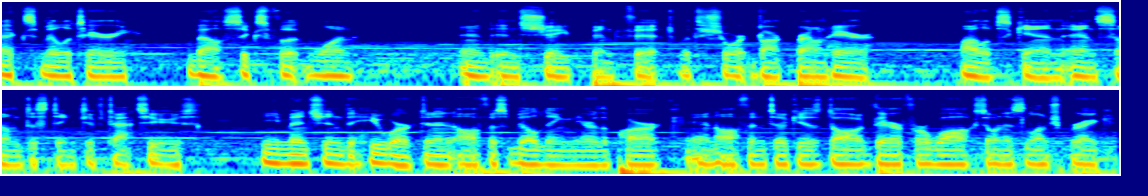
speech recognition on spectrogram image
ex military, about 6 foot 1, and in shape and fit with short dark brown hair, olive skin, and some distinctive tattoos. He mentioned that he worked in an office building near the park and often took his dog there for walks on his lunch break.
